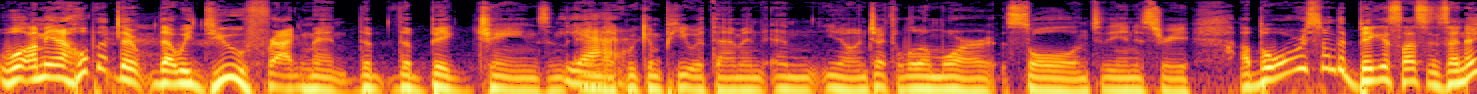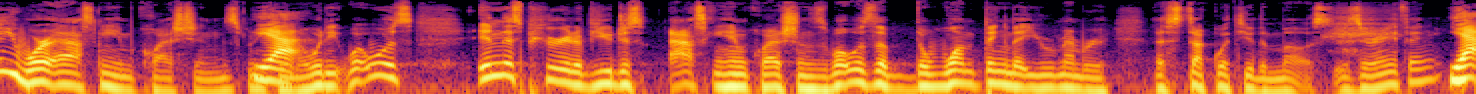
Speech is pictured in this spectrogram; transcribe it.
Well, I mean, I hope that that we do fragment the the big chains and, Yeah. and like we compete with them and, and you know inject a little more soul into the industry. Uh, but what were some of the biggest lessons? I know you were asking him questions. Yeah. What, you- what was in this period of you just asking him questions? What was the the one thing that you remember that stuck with you the most? Is there anything? Yeah,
